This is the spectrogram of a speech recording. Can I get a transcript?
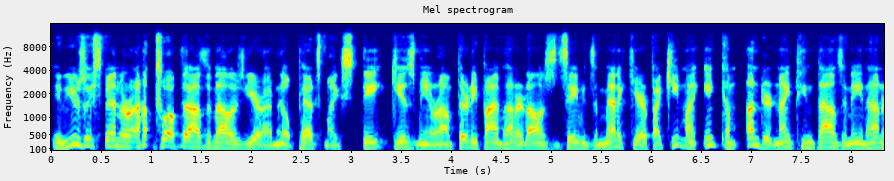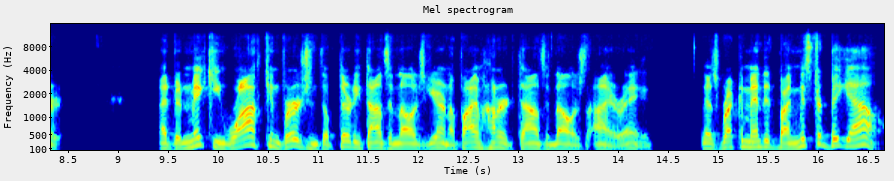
And usually spend around twelve thousand dollars a year. I have no pets. My state gives me around thirty five hundred dollars in savings and Medicare if I keep my income under nineteen thousand eight hundred. I've been making Roth conversions of thirty thousand dollars a year and a five hundred thousand dollars IRA, as recommended by Mister Big Al.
